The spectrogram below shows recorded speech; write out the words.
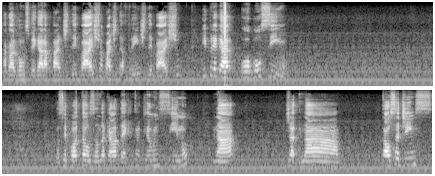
Agora, vamos pegar a parte de baixo, a parte da frente de baixo e pregar o bolsinho. Você pode estar tá usando aquela técnica que eu ensino na, na calça jeans.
